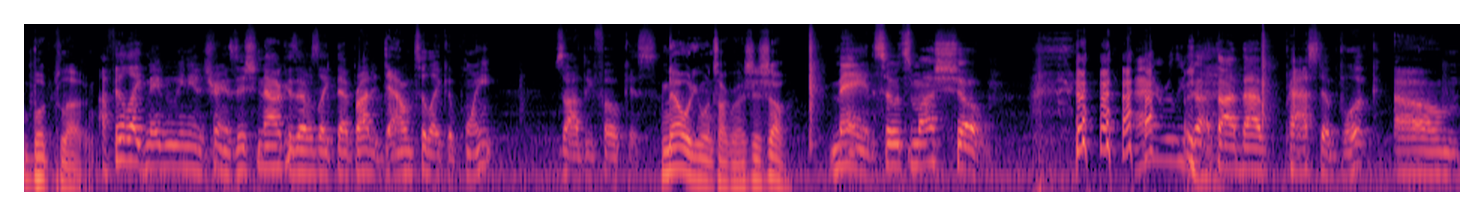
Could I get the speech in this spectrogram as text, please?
Book plug. I feel like maybe we need a transition now because that was like that brought it down to like a point. It was oddly focused. Now, what do you want to talk about? It's your show. Man, so it's my show. I hadn't really thought about past a book. Um,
